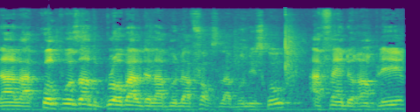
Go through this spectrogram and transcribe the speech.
dans la composante globale de la, force de la MONUSCO afin de remplir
